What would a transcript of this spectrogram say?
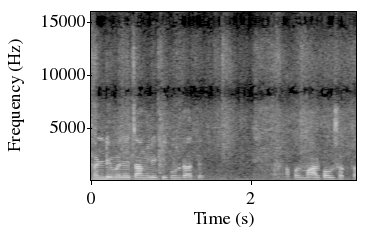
थंडीमध्ये चांगली टिकून राहते. आपण माल पाहू शकता.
